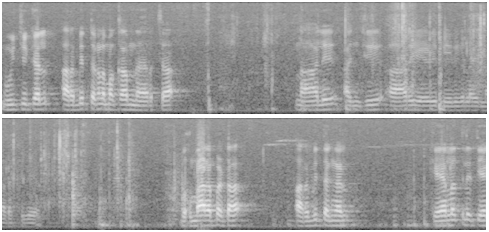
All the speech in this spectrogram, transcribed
മൂച്ചിക്കൽ അറബിത്തങ്ങൾ മക്കാം നേർച്ച നാല് അഞ്ച് ആറ് ഏഴ് തീയതികളായി നടക്കുകയാണ്. ബഹുമാനപ്പെട്ട അറബിത്തങ്ങൾ കേരളത്തിലെത്തിയ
